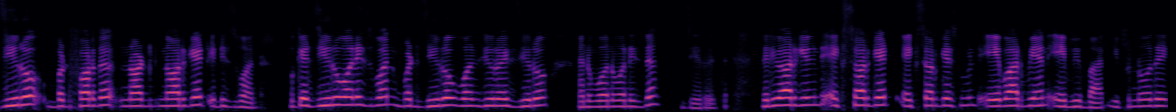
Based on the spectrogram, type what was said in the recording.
0, but for the not NOR gate, it is 1. Okay, 0, 1 is 1, but 0, 1, 0 is 0 and 1, 1 is the 0 is there. Then you are giving the XOR gate, XOR gate means A bar B and AB bar. If you know the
